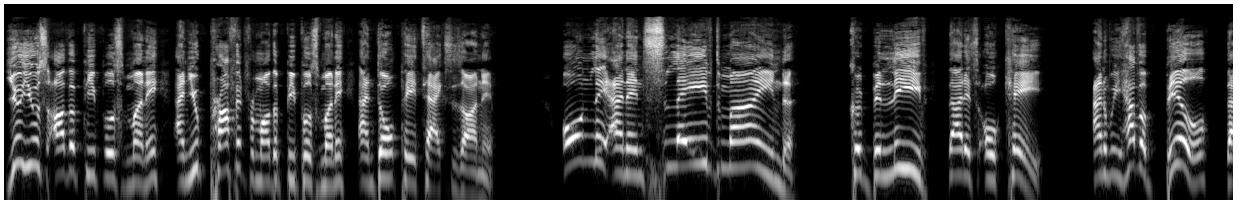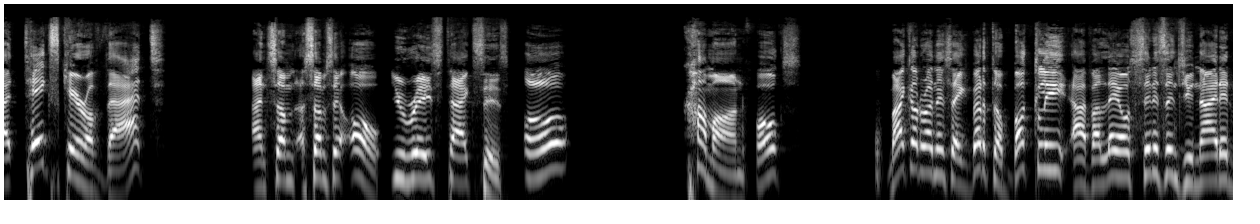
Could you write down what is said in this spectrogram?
You use other people's money and you profit from other people's money and don't pay taxes on it. Only an enslaved mind could believe that is okay. And we have a bill that takes care of that. And some, some say, oh, you raise taxes. Oh, come on, folks. Michael Rodden says, Egberto, Buckley, uh, Citizens United,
